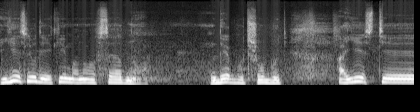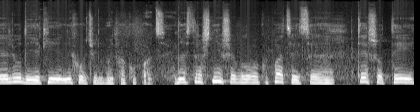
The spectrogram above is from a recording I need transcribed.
Є люди, яким воно все одно де будь, що будь. А є е, люди, які не хочуть бути в окупації. Найстрашніше було в окупації це те, що ти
